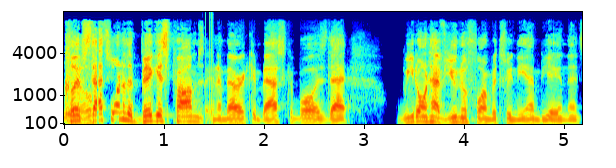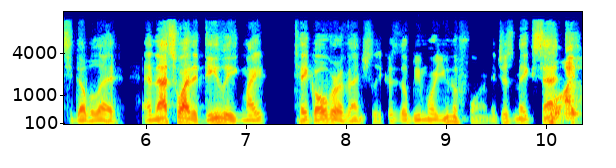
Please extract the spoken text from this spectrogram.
Clips, know? that's one of the biggest problems in American basketball is that we don't have uniform between the NBA and the NCAA. And that's why the D League might take over eventually because there'll be more uniform. It just makes sense. Well,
